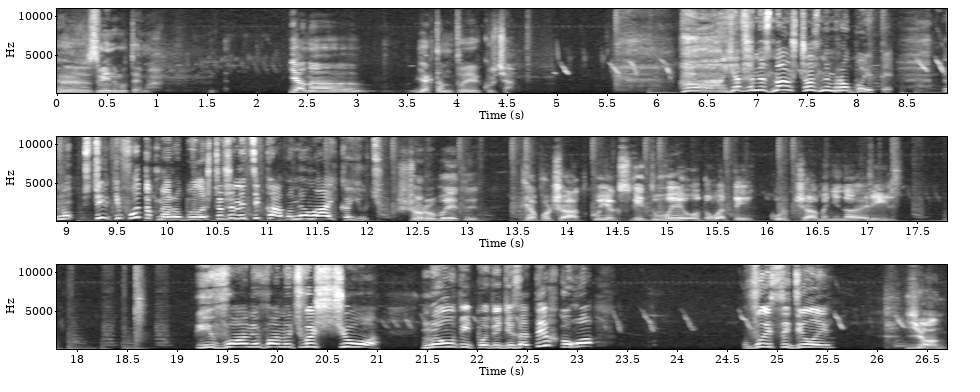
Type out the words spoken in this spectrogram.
Е, змінимо тему. Яна, як там твоє курча? А, Я вже не знаю, що з ним робити. Ну, стільки фоток наробила, що вже не цікаво, не лайкають. Що робити? Для початку як слід вигодувати курча мені на гріль. Іван Іванович, ви що? Ми у відповіді за тих, кого висиділи. Ян,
